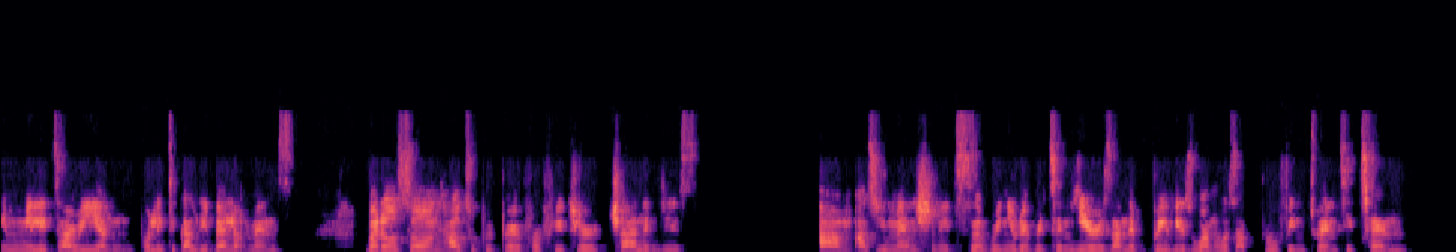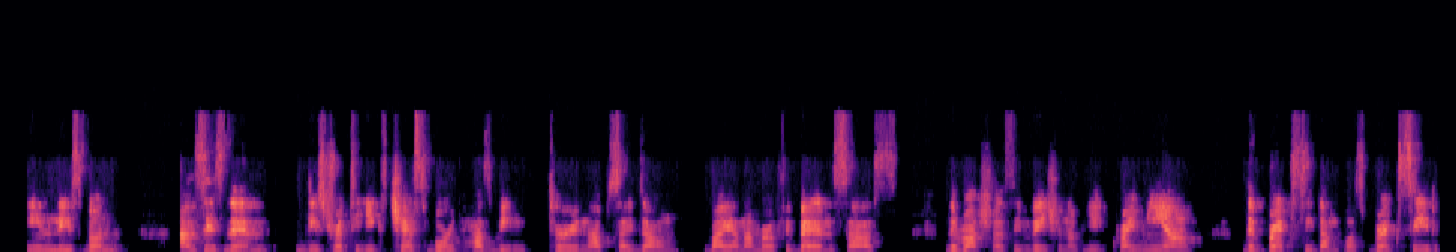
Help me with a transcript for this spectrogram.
in military and political developments but also on how to prepare for future challenges. Um, as you mentioned, it's uh, renewed every 10 years, and the previous one was approved in 2010 in Lisbon. And since then, the strategic chessboard has been turned upside down by a number of events, as the Russia's invasion of Crimea, the Brexit and post Brexit,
